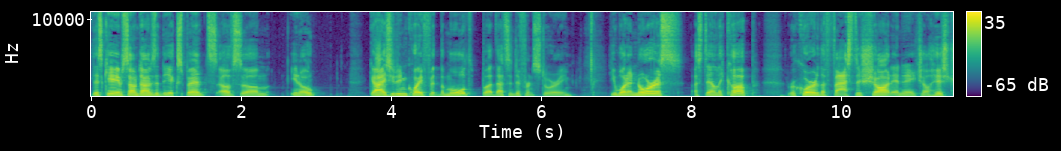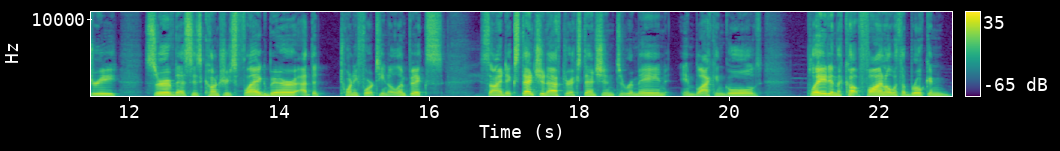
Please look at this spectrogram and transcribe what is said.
This came sometimes at the expense of some, you know, Guys who didn't quite fit the mold, but that's a different story. He won a Norris, a Stanley Cup, recorded the fastest shot in NHL history, served as his country's flag bearer at the 2014 Olympics, signed extension after extension to remain in black and gold, played in the Cup final with a broken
